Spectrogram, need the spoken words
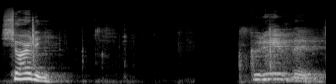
Shardy. Good evening.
